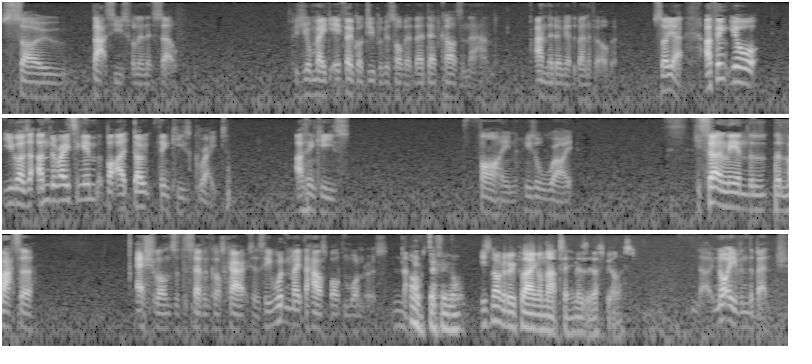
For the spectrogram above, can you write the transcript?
So that's useful in itself. because you'll make if they've got duplicates of it, they're dead cards in their hand, and they don't get the benefit of it. So yeah, I think you're you guys are underrating him, but I don't think he's great. I think he's fine. He's all right. He's certainly in the the latter echelons of the seven cost characters. He wouldn't make the House Bolton Wanderers. No, Oh, definitely not. he's not going to be playing on that team, is he? Let's be honest. No, not even the bench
